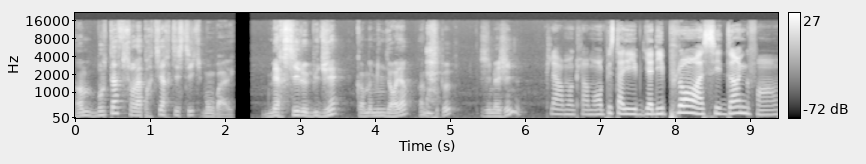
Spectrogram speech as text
un beau taf sur la partie artistique. Bon, bah, merci le budget, quand même, mine de rien, un petit peu, j'imagine. Clairement, clairement. En plus, il y a des plans assez dingues. Enfin,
